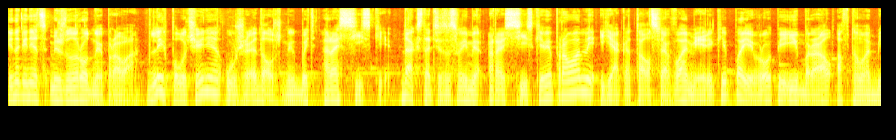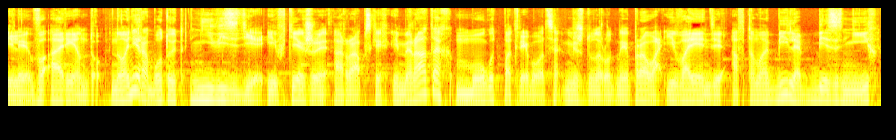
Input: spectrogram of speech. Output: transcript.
И, наконец, международные права. Для их получения уже должны быть российские. Да, кстати, за своими российскими правами я катался в Америке, по Европе и брал автомобили в аренду. Но они работают не везде, и в тех же Арабских Эмиратах могут потребоваться международные права, и в аренде автомобиля без них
